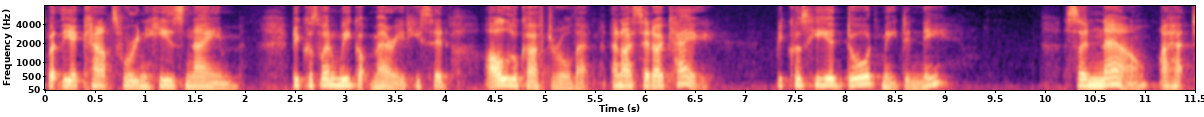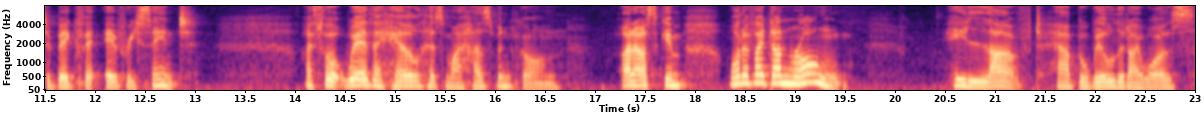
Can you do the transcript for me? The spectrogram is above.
but the accounts were in his name. Because when we got married, he said, I'll look after all that. And I said, okay, because he adored me, didn't he? So now I had to beg for every cent. I thought, where the hell has my husband gone? I'd ask him, What have I done wrong? He loved how bewildered I was.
